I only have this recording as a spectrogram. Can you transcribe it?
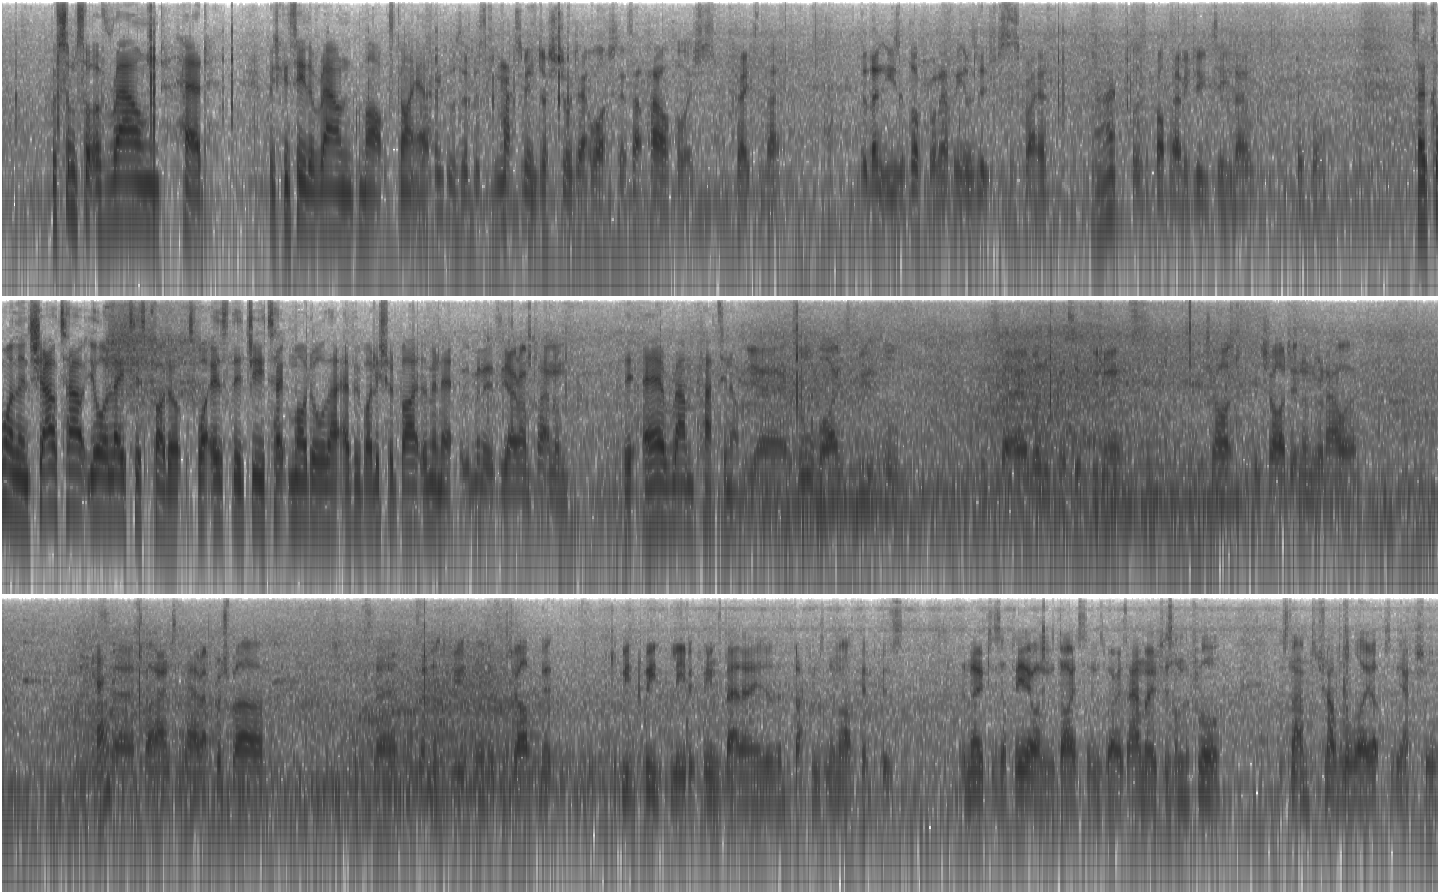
With some sort of round head, because you can see the round marks, can't I you? think it was a it's a massive industrial jet wash. It's that powerful. It's just created that. They don't use a buffer on it. I think it was literally just a sprayer. Right. But it was a proper heavy duty, you know, big one. So come on then, shout out your latest products. What is the G-Tech model that everybody should buy at the minute? At the minute, it's the AirRAM Platinum. The AirRAM Platinum. Yeah, it's all white. It's beautiful. It's uh, runs for 60 minutes. Charge, you can charge it in under an hour. It's, Okay. uh, it's got an anti-hair wrap brush bar. It's, uh, it looks beautiful, does the job, and it, we, we believe it cleans better than any other vacuums on the market because the motor's up here on the Dysons, whereas our motor's on the floor. It's not having to travel all the way up to the actual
